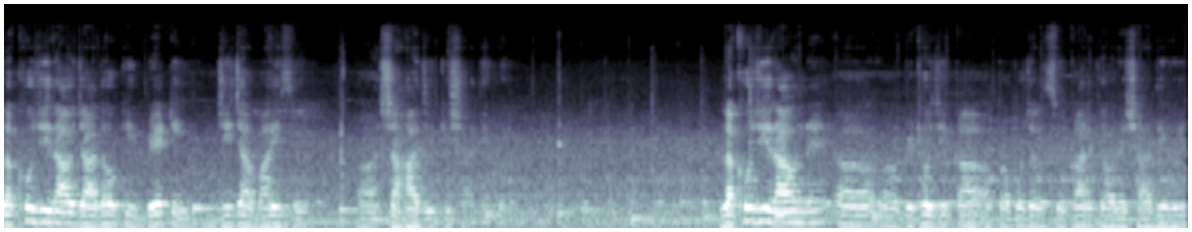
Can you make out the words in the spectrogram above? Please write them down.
लखूजी राव जाधव की बेटी जीजाबाई से शाहजी की शादी हुई। लखूजी राव ने बिठो का प्रपोजल स्वीकार किया और शादी हुई।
